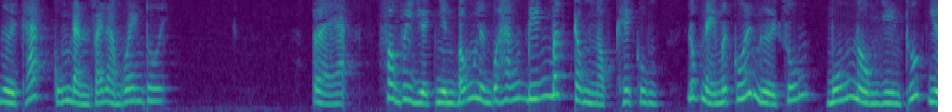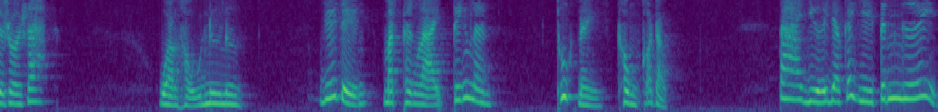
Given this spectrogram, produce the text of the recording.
người khác cũng đành phải làm quen thôi. Ọe, Phong Phi Duyệt nhìn bóng lưng của hắn biến mất trong ngọc khê cung, lúc này mới cúi người xuống, muốn nôn viên thuốc vừa rồi ra. Hoàng hậu nương nương. Dưới điện, mạch thần lại tiến lên. Thuốc này không có độc. Ta dựa vào cái gì tin ngươi?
